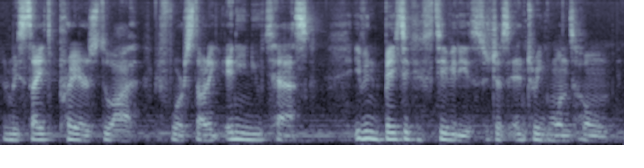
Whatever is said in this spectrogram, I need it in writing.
and recite prayers, dua, before starting any new task. Even basic activities such as entering one's home,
